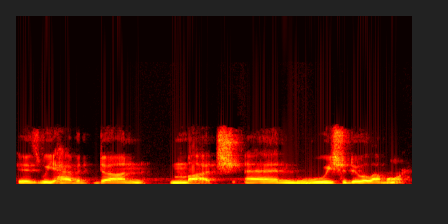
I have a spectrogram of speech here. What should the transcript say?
is we haven't done much and we should do a lot more.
